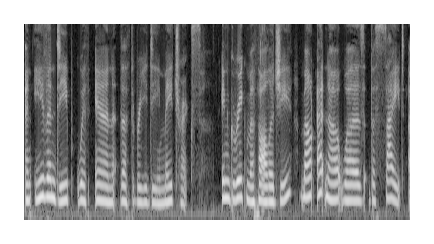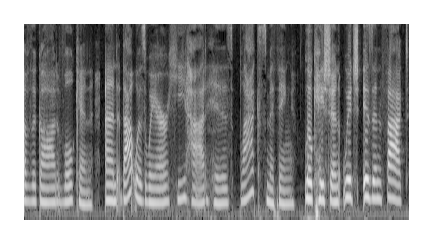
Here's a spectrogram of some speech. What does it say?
and even deep within the 3D matrix. In Greek mythology, Mount Etna was the site of the god Vulcan, and that was where he had his blacksmithing location, which is in fact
